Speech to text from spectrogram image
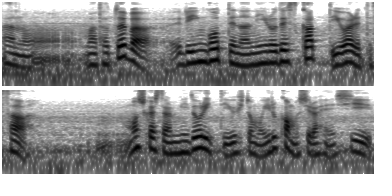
あのまあ例えば「リンゴって何色ですか?」って言われてさもしかしたら緑っていう人もいるかもしらへんし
